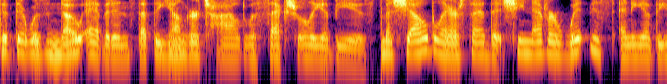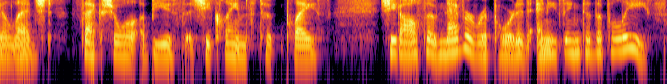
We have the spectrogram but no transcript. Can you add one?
that there was no evidence that the younger child was sexually abused. Mitchelle Blair said that she never witnessed any of the alleged sexual abuse that she claims took place. She'd also never reported anything to the police.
